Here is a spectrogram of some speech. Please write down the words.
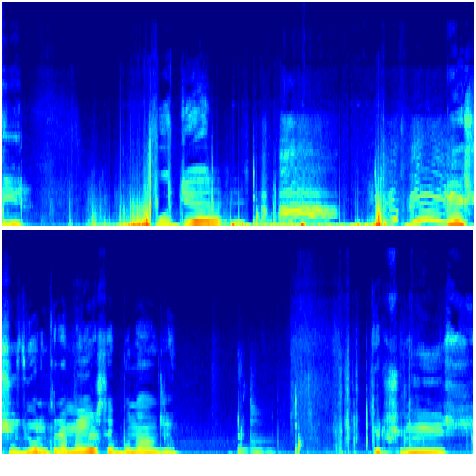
iyi. Bu C 500 görüntüleme gelirse bunu alacağım. Görüşürüz.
